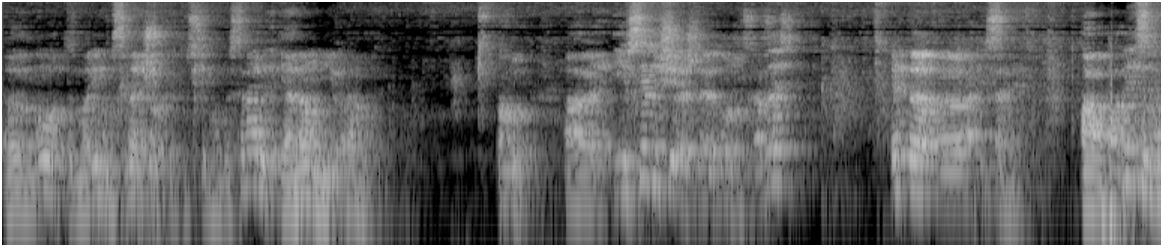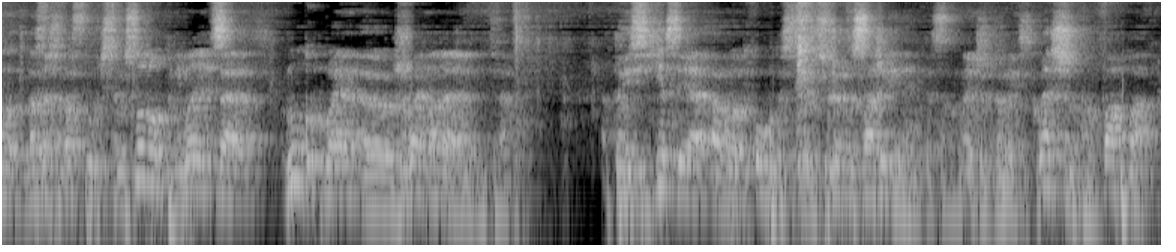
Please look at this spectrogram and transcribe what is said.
э, но вот Марина Москвина четко эту схему выстраивает, и она у нее работает. Вот. А, и следующее, что я должен сказать, это э, описание. А под этим достаточно расплывчатым словом понимается, ну, грубо говоря, э, живая вода литературы. То есть, если вот область сюжета сложения, это самое Major Dramatic Question, там, фабула,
